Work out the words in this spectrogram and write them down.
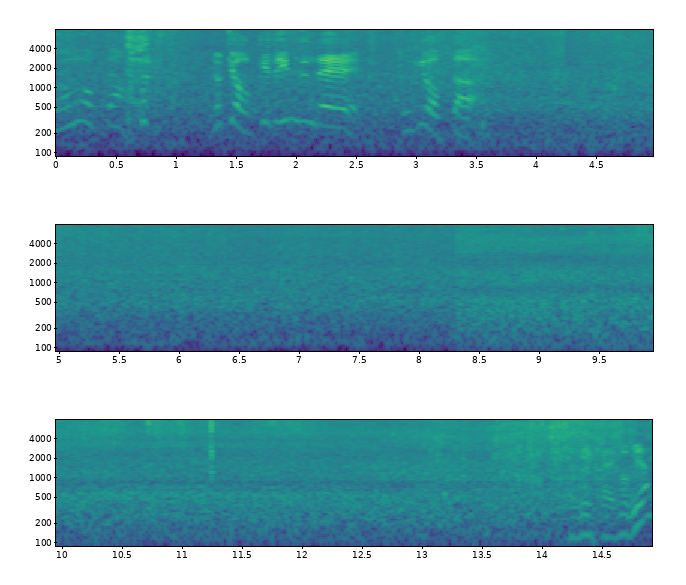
너무 없다. 이렇게 없기도 힘든데 고기가 없다. 여기 밟으면?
